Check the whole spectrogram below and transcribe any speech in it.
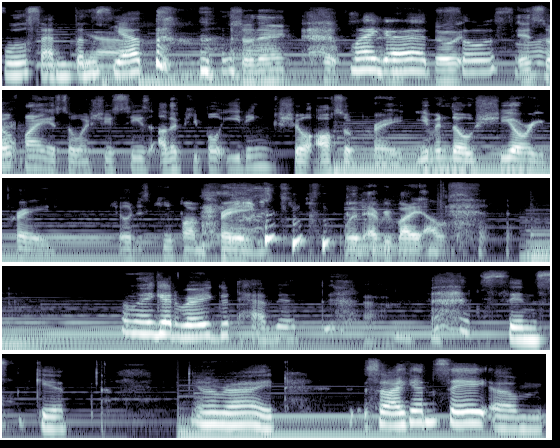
full sentence Yeah. yet. so then My God, So so, it's so funny so when she sees other people eating she'll also pray even though she already prayed she'll just keep on praying with everybody else Oh my God, very good habit since kid. All right. So I can say um,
